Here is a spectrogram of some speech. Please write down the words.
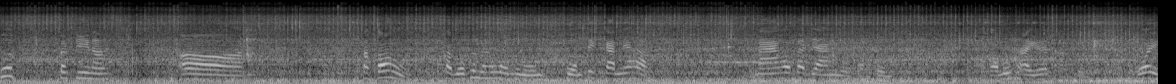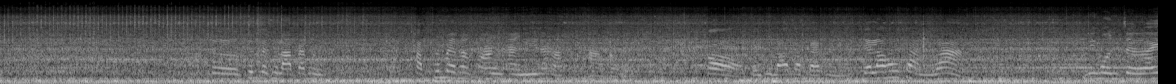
พูด ตะกี้นะเอ่อตากล้องขับรถขึ้นไปข้างบนตรงนู้นสวนติดกันเนี่ยค่ะน้าเขาตัดยางอยู่สองคนกับลูกชายก็สามคนโอ้ยเจอขึ้นไปธุระแป๊บนึงขับขึ้นไปทางทางทางนี้นะคะอ่าไปก็ไปธุระมาแป๊บนึงจะเล่าให้ฟังว่า มีคนเจอไอ้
